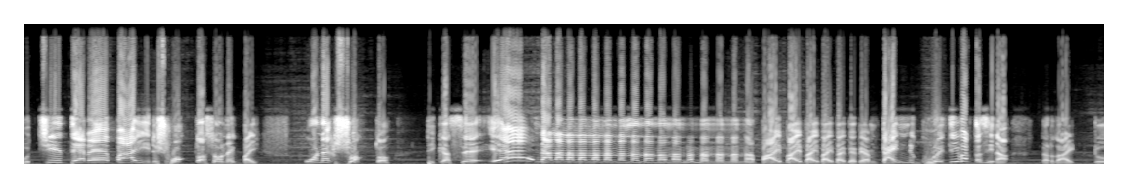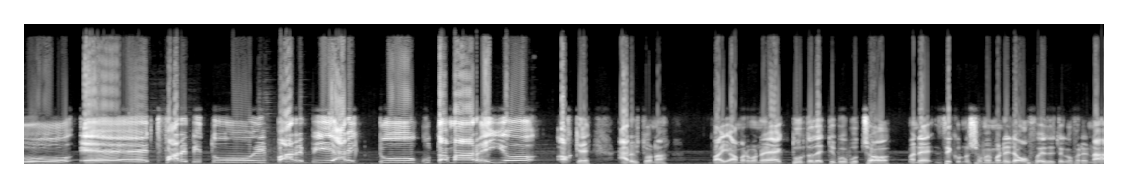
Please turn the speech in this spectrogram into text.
বুঝছি তেরে ভাই এটা শক্ত আছে অনেক ভাই অনেক শক্ত ঠিক আছে এ না না না না না না না না না না না না না না না ভাই ভাই ভাই ভাই ভাই ভাই আমি টাইম ঘুরাইতেই পারতাছি না দাঁড়া, একটু এ পারবি তুই পারবি আর একটু গুতামার এইও ওকে আর হইতো না ভাই আমার মনে হয় এক দূরটা হবে, বুঝছ মানে যে কোনো সময় মানে এটা অফ হয়ে যেতে পারে না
